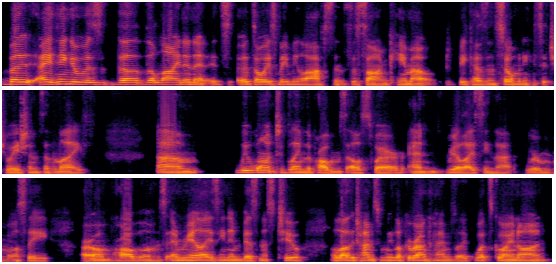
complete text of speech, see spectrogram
but I think it was the the line in it. It's it's always made me laugh since the song came out because in so many situations in life, um, we want to blame the problems elsewhere, and realizing that we're mostly our own problems, and realizing in business too. A lot of the times when we look around, kind of like what's going on,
